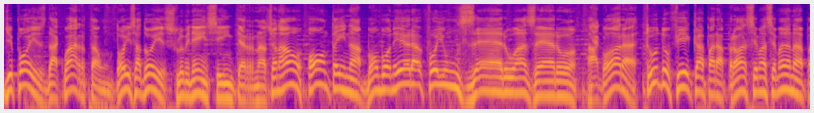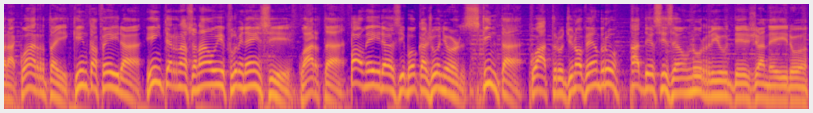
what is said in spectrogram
Depois da quarta, um 2 a 2 Fluminense Internacional. Ontem na Bomboneira foi um 0 a 0. Agora tudo fica para a próxima semana, para quarta e quinta-feira. Internacional e Fluminense. Quarta, Palmeiras e Boca Juniors. Quinta, 4 de novembro, a decisão no Rio de Janeiro.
